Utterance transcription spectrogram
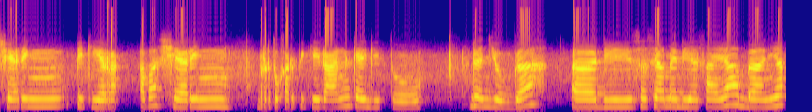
sharing pikiran apa sharing bertukar pikiran kayak gitu. Dan juga uh, di sosial media saya banyak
